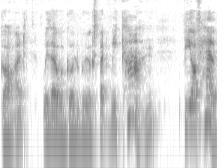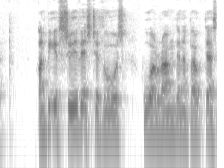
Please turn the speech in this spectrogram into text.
God with our good works, but we can be of help and be of service to those who are around and about us.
